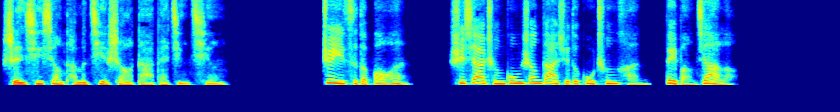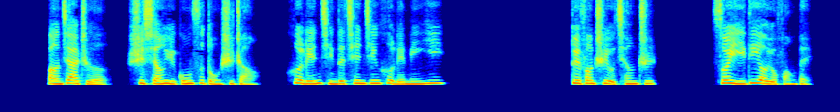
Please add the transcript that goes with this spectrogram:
沈西向他们介绍大概警情。这一次的报案是夏城工商大学的顾春寒被绑架了，绑架者是祥宇公司董事长贺连琴的千金贺连明一。对方持有枪支，所以一定要有防备，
